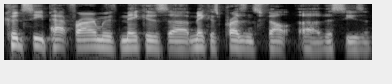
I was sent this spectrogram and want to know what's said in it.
could see Pat Freiermuth make his uh, make his presence felt uh, this season.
